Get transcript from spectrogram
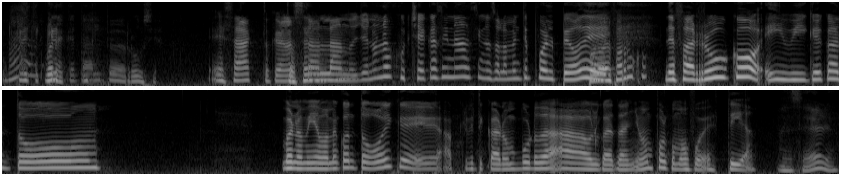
nada. Criti- Bueno, es que está el pedo de Rusia. Exacto, que no Entonces, está hablando. Yo no lo escuché casi nada, sino solamente por el peo ¿Por lo de de, Farruko? de Farruko y vi que cantó... Bueno, mi mamá me contó hoy que ah, criticaron burda a Olga Tañón por cómo fue vestida. ¿En serio?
